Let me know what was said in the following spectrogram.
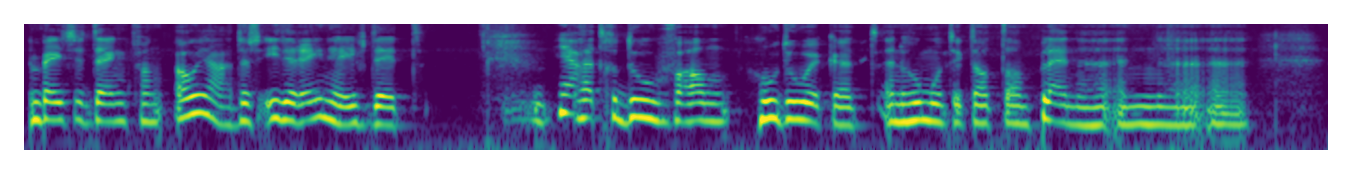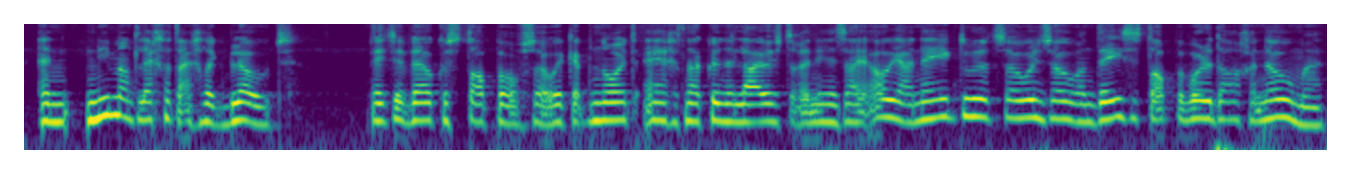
een beetje denkt van... oh ja, dus iedereen heeft dit. Ja. Het gedoe van hoe doe ik het en hoe moet ik dat dan plannen. En, eh, eh, en niemand legt het eigenlijk bloot. Weet je, welke stappen of zo. Ik heb nooit ergens naar kunnen luisteren en die zei... oh ja, nee, ik doe dat zo en zo, want deze stappen worden dan genomen.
